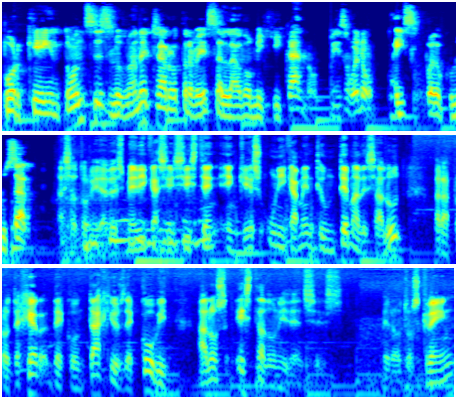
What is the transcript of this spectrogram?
porque entonces los van a echar otra vez al lado mexicano. Dice, bueno, ahí sí puedo cruzar. Las autoridades médicas insisten en que es únicamente un tema de salud para proteger de contagios de COVID a los estadounidenses. Pero otros creen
